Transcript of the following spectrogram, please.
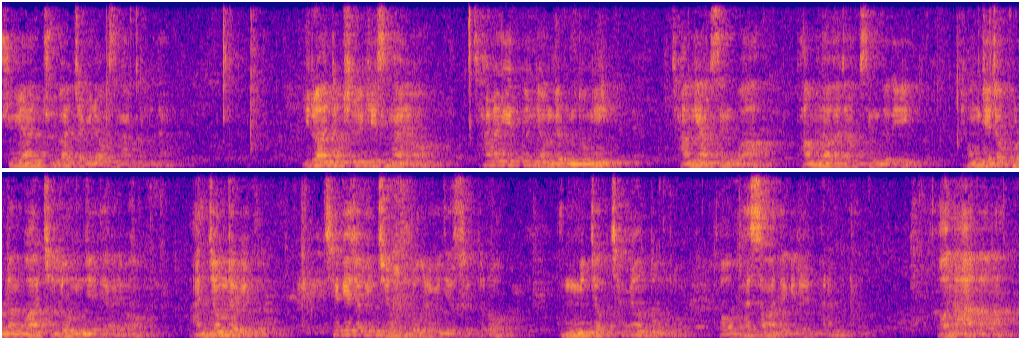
중요한 출발점이라고 생각합니다. 이러한 정신을 계승하여 사랑의 끈 연결 운동이 장애 학생과 다문화 가정 학생들이 경제적 곤란과 진로 문제에 대하여 안정적이고 체계적인 지원 프로그램이 될 수 있도록 국민적 참여 운동으로 더욱 활성화되기를 바랍니다. 더 나아가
